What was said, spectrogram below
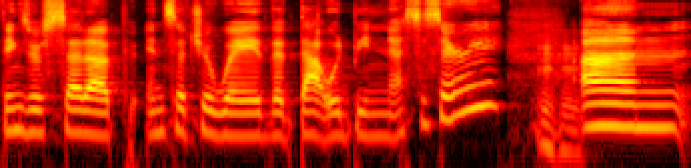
things are set up in such a way that that would be necessary. Um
